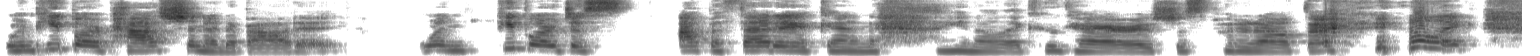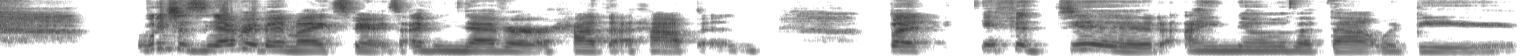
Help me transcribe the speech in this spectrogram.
when people are passionate about it, when people are just apathetic and, you know, like, who cares, just put it out there, you know, like, which has never been my experience. I've never had that happen. But if it did, I know that that would be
